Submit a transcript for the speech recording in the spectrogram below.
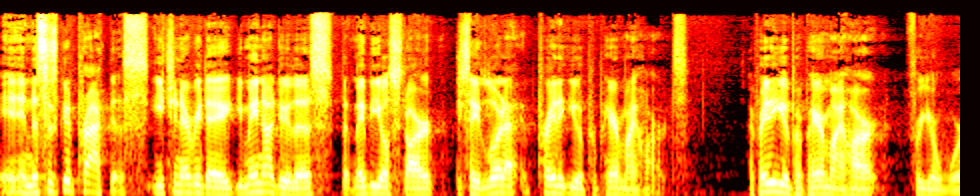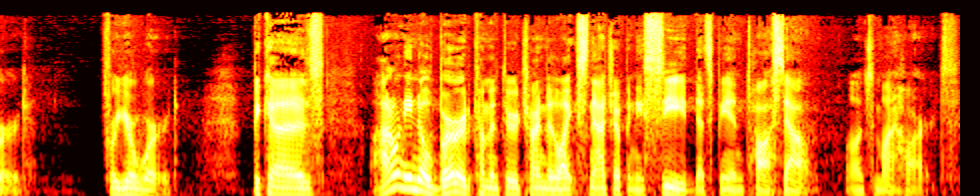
and this is good practice each and every day. You may not do this, but maybe you'll start. You say, Lord, I pray that you would prepare my heart. I pray that you would prepare my heart for your word, for your word. Because I don't need no bird coming through trying to like snatch up any seed that's being tossed out onto my heart.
